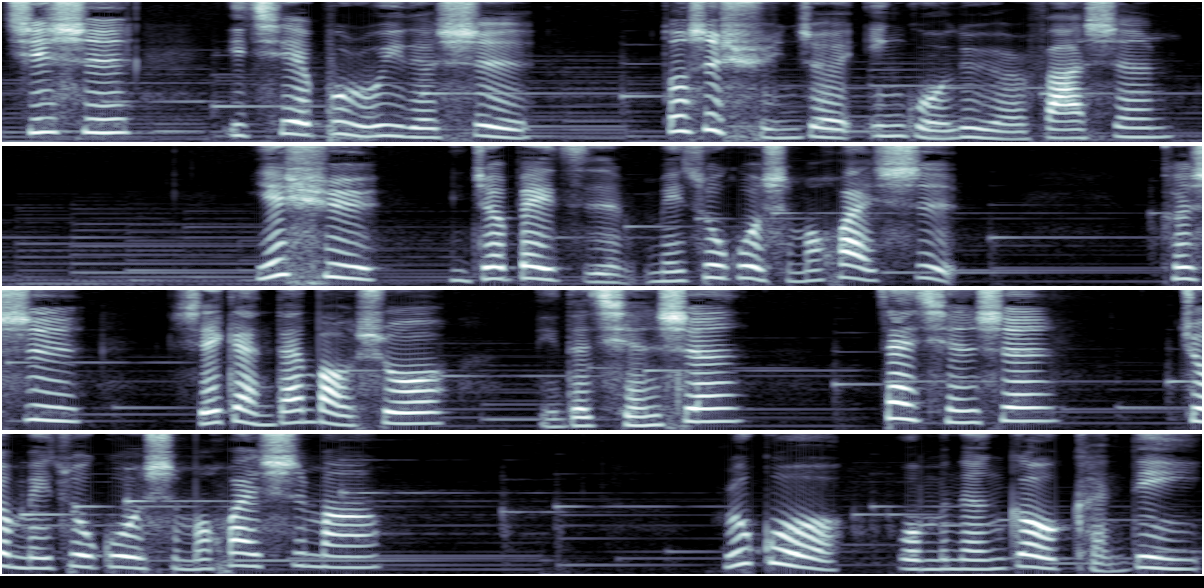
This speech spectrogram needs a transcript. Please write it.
其实，一切不如意的事，都是循着因果律而发生。也许你这辈子没做过什么坏事，可是谁敢担保说你的前生、在前生就没做过什么坏事吗？如果我们能够肯定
